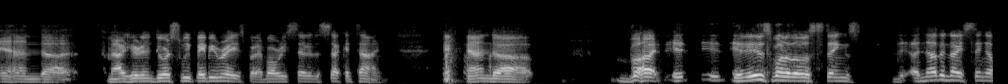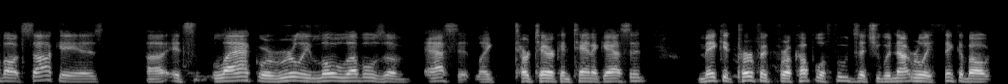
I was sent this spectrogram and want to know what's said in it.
and uh, I'm not here to endorse Sweet Baby Ray's, but I've already said it a second time. And, uh, but it, it, it is one of those things. Another nice thing about sake is uh, its lack or really low levels of acid, like tartaric and tannic acid, make it perfect for a couple of foods that you would not really think about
